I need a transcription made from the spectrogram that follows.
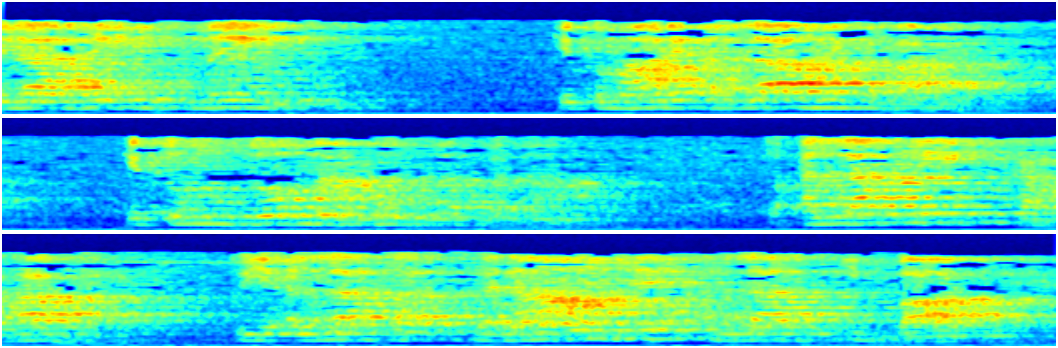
الہین اثنین کہ تمہارے اللہ نے کہا ہے کہ تم دو معبود مت بنانا تو اللہ نے کہا ہے، تو یہ اللہ کا کلام ہے، اللہ کی بات ہے۔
